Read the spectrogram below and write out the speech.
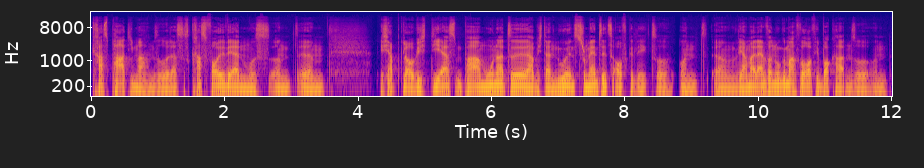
krass Party machen, so, dass es krass voll werden muss. Und ähm, ich habe, glaube ich, die ersten paar Monate habe ich dann nur Instrumentals aufgelegt so. Und ähm, wir haben halt einfach nur gemacht, worauf wir Bock hatten so. Und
